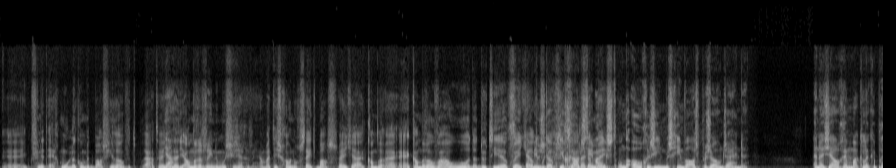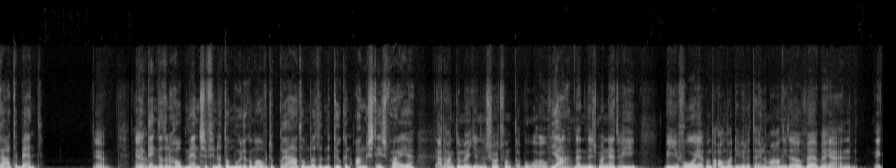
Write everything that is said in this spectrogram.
eh, ik vind het echt moeilijk om met Bas hierover te praten. Weet Ja. je, dat die andere vrienden moesten zeggen van, ja, maar het is gewoon nog steeds Bas. Weet je, hij kan, er, hij kan erover houden horen. Dat doet hij ook, weet je. ja, je Dus moet ook je grootste angst onder ogen zien. Misschien wel als persoon zijnde. En als al geen Ja. makkelijke prater bent. Ja. Want Ja. ik denk dat een hoop mensen vinden het dan moeilijk om over te praten. Omdat het natuurlijk een angst is waar je... Ja, daar hangt een beetje een soort van taboe over. Ja. En het is maar net wie, wie je voor je, want de anderen die willen het helemaal niet over hebben. Ja, en ik,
